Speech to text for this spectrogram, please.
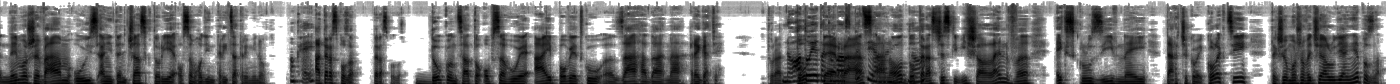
nemôže vám ujsť ani ten čas, ktorý je 8 hodín 33 minút. Okay. A teraz pozor, teraz pozor. Dokonca to obsahuje aj poviedku Záhada na regate ktorá no a to je taková áno, no. doteraz česky vyšla len v exkluzívnej darčekovej kolekcii, takže ho možno väčšina ľudí ani nepozná.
